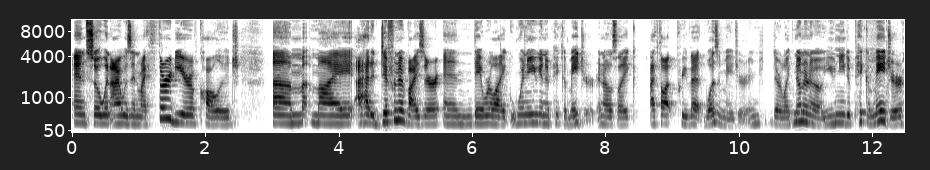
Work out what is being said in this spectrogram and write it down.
and so when I was in my third year of college. Um, my I had a different advisor, and they were like, "When are you gonna pick a major?" And I was like, "I thought pre-vet was a major," and they're like, "No, no, no. You need to pick a major,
